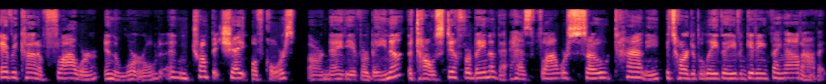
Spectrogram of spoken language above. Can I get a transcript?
every kind of flower in the world and trumpet shape, of course, our native verbena, the tall, stiff verbena that has flowers so tiny, it's hard to believe they even get anything out of it.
